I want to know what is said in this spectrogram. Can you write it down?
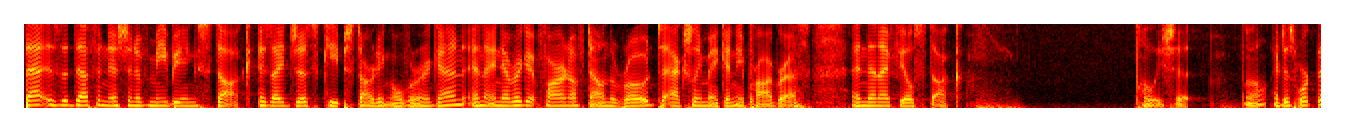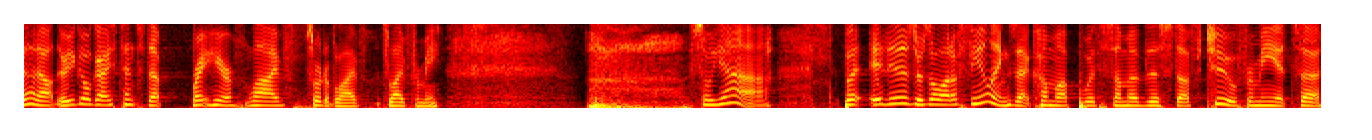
that is the definition of me being stuck is I just keep starting over again and I never get far enough down the road to actually make any progress. And then I feel stuck. Holy shit. Well, I just worked that out. There you go, guys. 10th step right here, live, sort of live. It's live for me. So, yeah. But it is, there's a lot of feelings that come up with some of this stuff too. For me, it's a.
